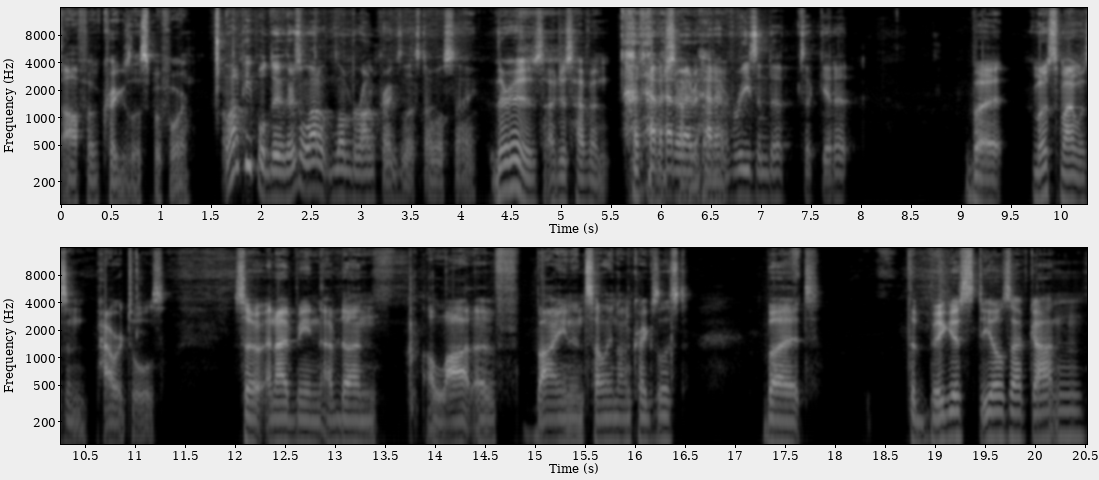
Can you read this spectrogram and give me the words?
off of Craigslist before. A lot of people do. There's a lot of lumber on Craigslist. I will say. There is. I just haven't I haven't had, haven't had done a reason to, to get it. but most of mine was in power tools. So, and I've been I've done a lot of buying and selling on Craigslist, but the biggest deals I've gotten,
